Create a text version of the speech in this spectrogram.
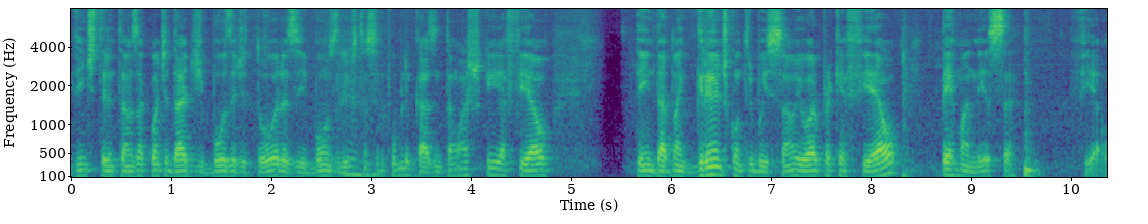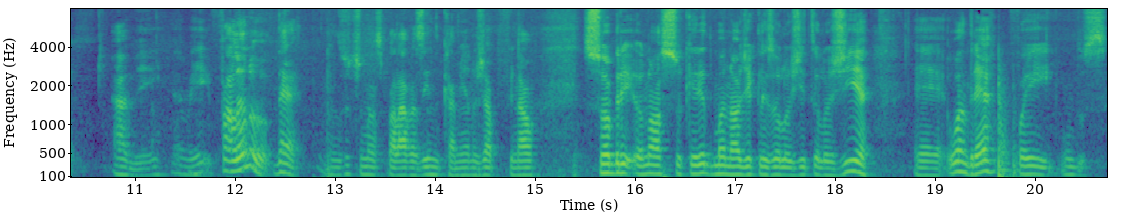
20, 30 anos a quantidade de boas editoras e bons livros que estão sendo publicados. Então acho que a Fiel tem dado uma grande contribuição e eu oro para que a Fiel permaneça fiel. Amém, amém. Falando, né, nas últimas palavras, indo caminhando já para o final, sobre o nosso querido Manual de Eclesiologia e Teologia, é, o André foi um dos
